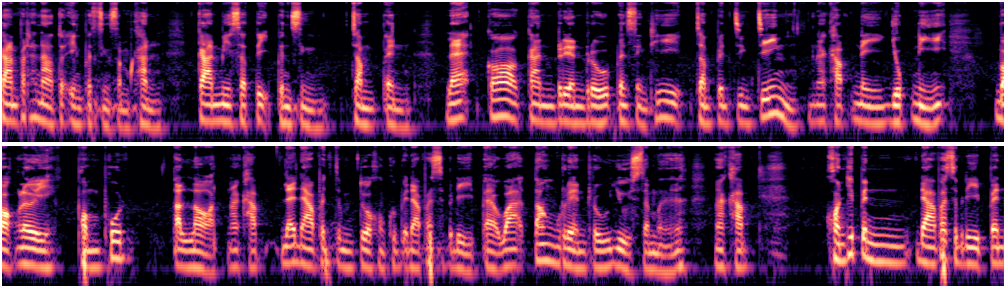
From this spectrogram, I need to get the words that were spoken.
การพัฒนาตัวเองเป็นสิ่งสำคัญ การมีสติเป็นสิ่งจำเป็น และก็การเรียนรู้เป็นสิ่งที่จำเป็นจริงๆนะครับในยุคนี้ บอกเลยผมพูดตลอดนะครับ และดาวประจำตัวของคุณเป็นดาวพฤหัสบดี แปลว่าต้องเรียนรู้อยู่เสมอนะครับ คนที่เป็นดาวพฤหัสบดีเป็น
